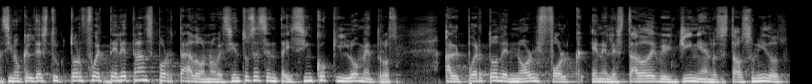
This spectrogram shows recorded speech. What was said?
sino que el destructor fue teletransportado 965 kilómetros al puerto de Norfolk en el estado de Virginia, en los Estados Unidos.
